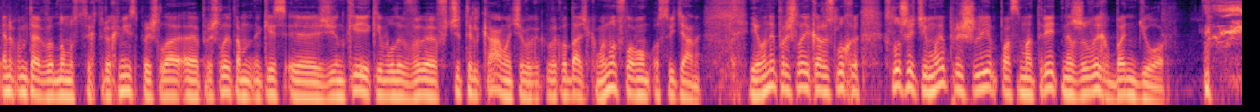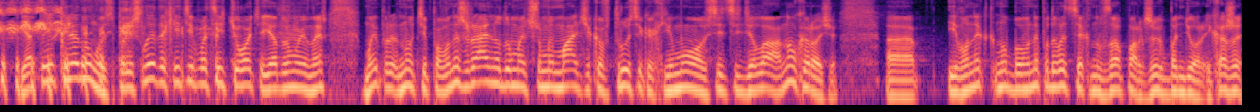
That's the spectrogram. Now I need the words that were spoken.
я не пам'ятаю, в одному з цих трьох місць прийшла, е, прийшли там якісь е, жінки, які були вчительками чи викладачками, ну, словом, освітяни. І вони прийшли і кажуть, слухай, слушайте, ми прийшли посмотреть на живих бандьор. Я тобі клянусь, прийшли такі, типу, ці тьоті. Я думаю, знаєш, ми ну, типу, вони ж реально думають, що ми мальчика в трусиках їмо всі ці діла. Ну, коротше. Е, І вони, ну, бо вони подивилися, як в зоопарк, живих бандьор. І каже,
